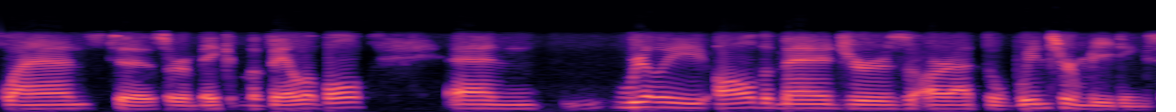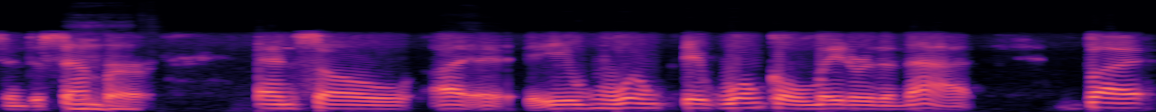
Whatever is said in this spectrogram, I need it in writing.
plans to sort of make him available, and really all the managers are at the winter meetings in December, mm-hmm. and so uh, it won't it won't go later than that. But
